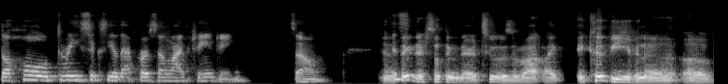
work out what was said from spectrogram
the whole 360 of that person life changing. So Yeah, I think there's something there too. Is about like it could be even a, a,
